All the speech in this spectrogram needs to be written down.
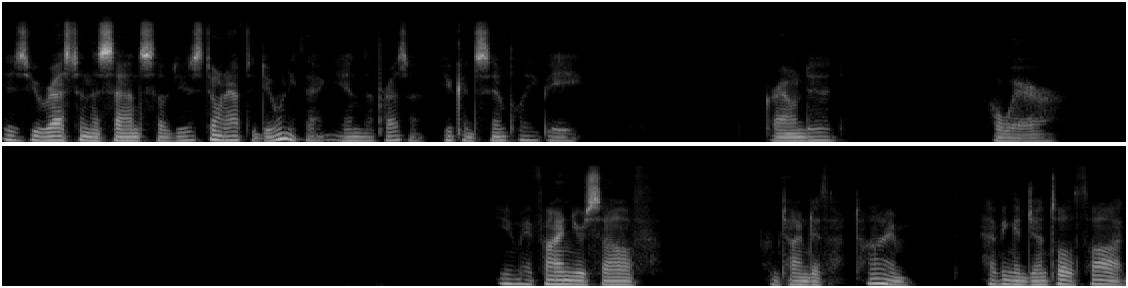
is you rest in the sense of you just don't have to do anything in the present. You can simply be grounded, aware. You may find yourself from time to time having a gentle thought,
